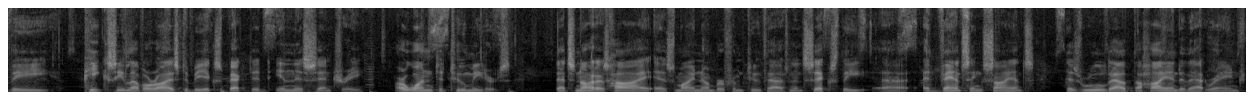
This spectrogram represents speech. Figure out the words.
the peak sea level rise to be expected in this century are one to two meters. That's not as high as my number from 2006. The uh, advancing science has ruled out the high end of that range,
